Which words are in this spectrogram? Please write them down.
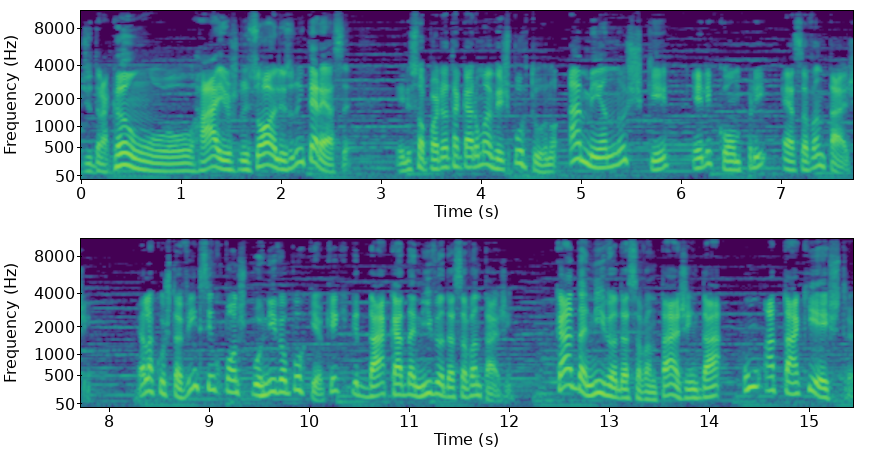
de dragão ou raios nos olhos, não interessa. Ele só pode atacar uma vez por turno, a menos que ele compre essa vantagem. Ela custa 25 pontos por nível, por quê? O que, que dá cada nível dessa vantagem? Cada nível dessa vantagem dá um ataque extra.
